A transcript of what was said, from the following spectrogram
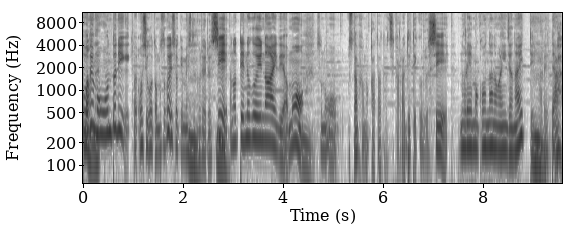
そう、まあね。でも本当にお仕事もすごい一生懸命してくれるし、うん。うんあの手拭いのアイデアも、うん。そのスタッフの方たちから出てくるしのれんもこんなのがいいんじゃない？って言われて、あ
